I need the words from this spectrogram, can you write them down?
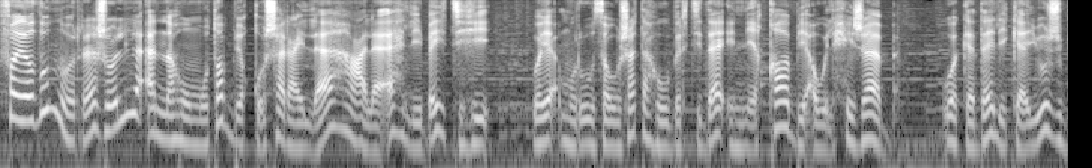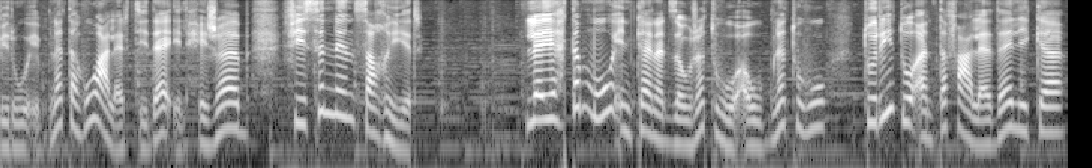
فيظن الرجل أنه مطبق شرع الله على أهل بيته ويأمر زوجته بارتداء النقاب أو الحجاب. وكذلك يجبر ابنته على ارتداء الحجاب في سن صغير. لا يهتم إن كانت زوجته أو ابنته تريد أن تفعل ذلك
